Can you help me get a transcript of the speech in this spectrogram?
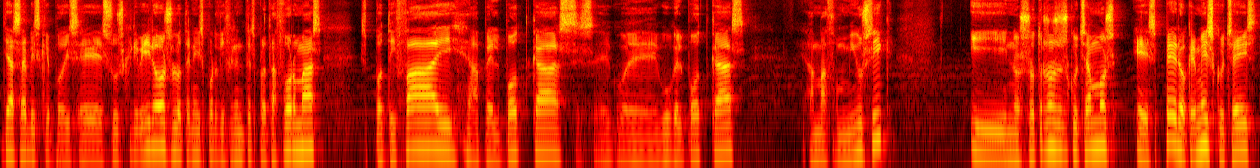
Ya sabéis que podéis eh, suscribiros, lo tenéis por diferentes plataformas, Spotify, Apple Podcasts, Google Podcasts, Amazon Music. Y nosotros nos escuchamos, espero que me escuchéis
